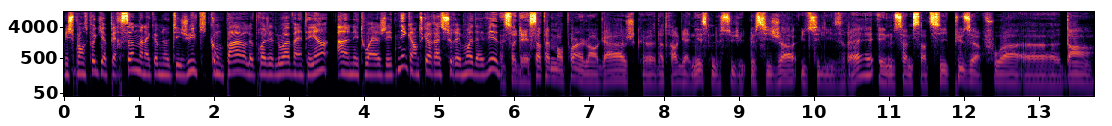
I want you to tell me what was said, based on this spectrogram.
mais je pense pas qu'il y a personne dans la communauté juive qui compare le projet de loi 21 à un nettoyage ethnique. En tout cas, rassurez-moi, David. Ça n'est certainement pas un langage que notre organisme, le, CIJA, utiliserait. Et nous sommes sortis plusieurs fois euh, dans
